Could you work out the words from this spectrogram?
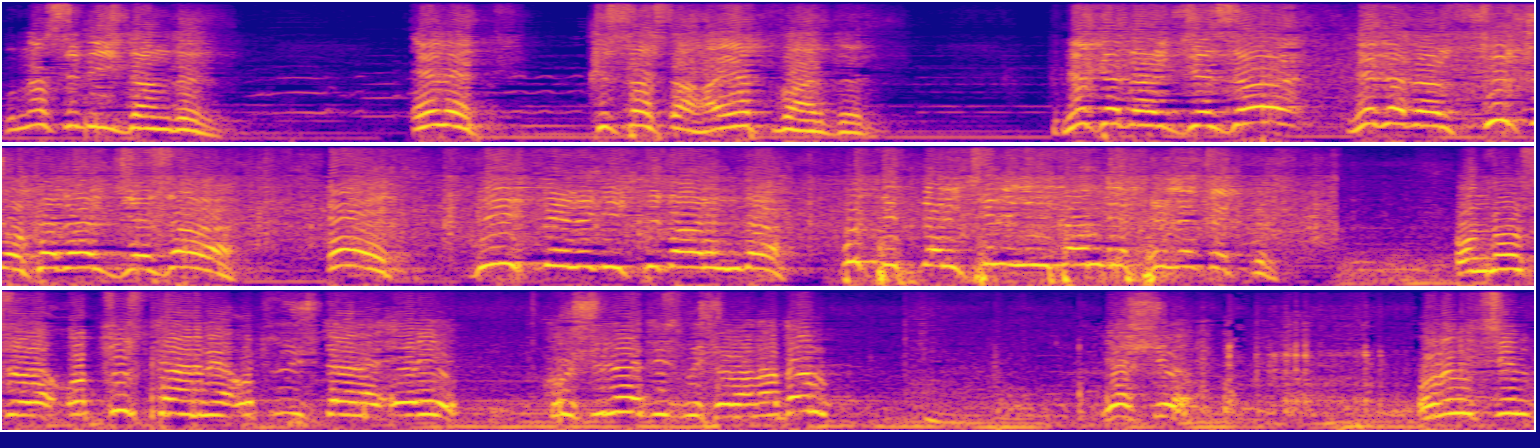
Bu nasıl vicdandır? Evet, kısasta hayat vardır. Ne kadar ceza, ne kadar suç o kadar ceza. Evet, Büyük Birlik iktidarında bu tipler için idam getirilecektir. Ondan sonra 30 tane, 33 tane eri kurşuna dizmiş olan adam yaşıyor. Onun için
